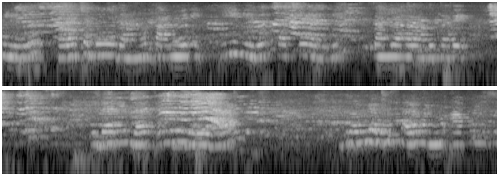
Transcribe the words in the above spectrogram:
ನೀರು ಹೊರಚೆಲ್ಲುವುದನ್ನು ಕಾಣುವಿರಿ. ಈ ನೀರು ತಟ್ಟೆಯಲ್ಲಿ ಸಂಗ್ರಹವಾಗುತ್ತದೆ. ಇದರಿಂದ ದ್ರವ್ಯವು ಸ್ಥಳವನ್ನು ಆಕ್ರಮಿಸುತ್ತದೆ.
